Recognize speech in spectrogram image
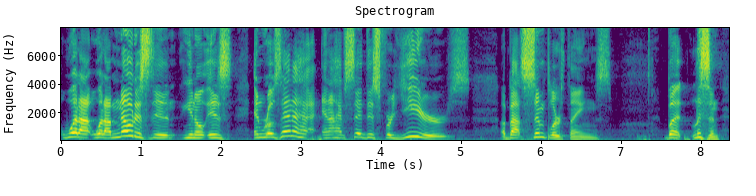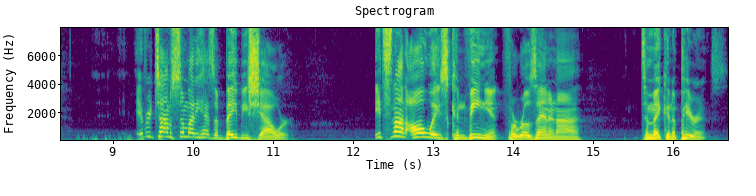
what I what I've noticed, in, you know, is and Rosanna and I have said this for years about simpler things, but listen, every time somebody has a baby shower, it's not always convenient for Rosanna and I to make an appearance.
